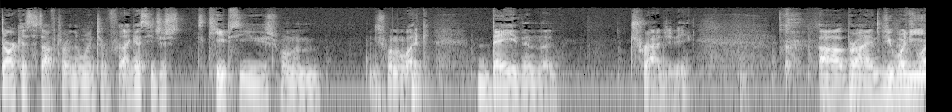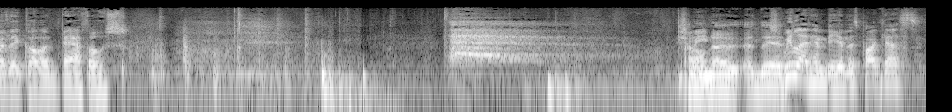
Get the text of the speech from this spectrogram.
darkest stuff during the winter. For I guess he just keeps you. You just want to. You just want to like bathe in the tragedy. Uh, Brian, do you, what do you? Why they call it bathos? I don't know. Then- Should we let him be in this podcast?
